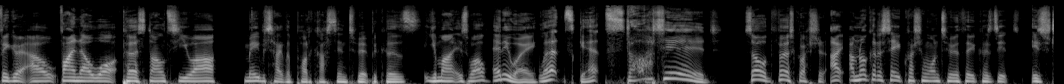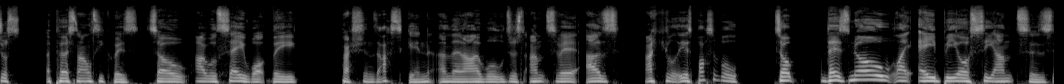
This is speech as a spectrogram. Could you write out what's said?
figure it out, find out what personality you are, maybe tag the podcast into it because you might as well. Anyway, let's get started. So the first question, I, I'm not going to say question one, two, or three because it's it's just a personality quiz. So I will say what the question's asking, and then I will just answer it as accurately as possible. So there's no like A, B, or C answers.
